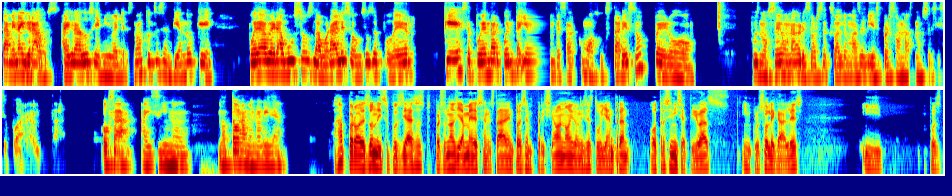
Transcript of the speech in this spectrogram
también hay grados, hay grados y hay niveles, ¿no? Entonces entiendo que puede haber abusos laborales o abusos de poder que se pueden dar cuenta y empezar como a ajustar eso, pero pues no sé, un agresor sexual de más de 10 personas, no sé si se pueda rehabilitar. O sea, ahí sí no, no tengo la menor idea. Ajá, pero es donde dice, pues ya esas personas ya merecen estar entonces en prisión, ¿no? Y donde dices tú, ya entran otras iniciativas, incluso legales, y pues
